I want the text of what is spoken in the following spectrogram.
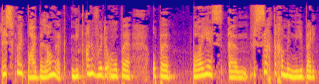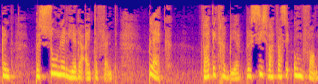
Dis vir my baie belangrik. Met ander woorde om op 'n op 'n baie ehm um, versigtige manier by die kind besonderhede uit te vind. Plek. Wat het gebeur? Presies wat was die omvang?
